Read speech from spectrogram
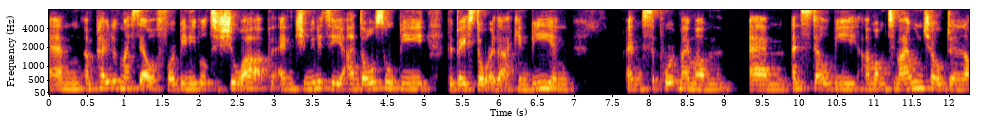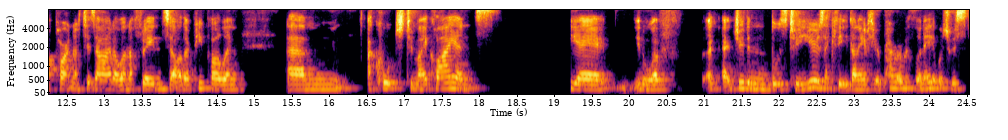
Um, I'm proud of myself for being able to show up in community and also be the best daughter that I can be and and support my mum um, and still be a mum to my own children and a partner to Daryl and a friend to other people and um, a coach to my clients. Yeah, you know, I've I, uh, during those two years, I created Unearth Your Power with Lynette, which was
